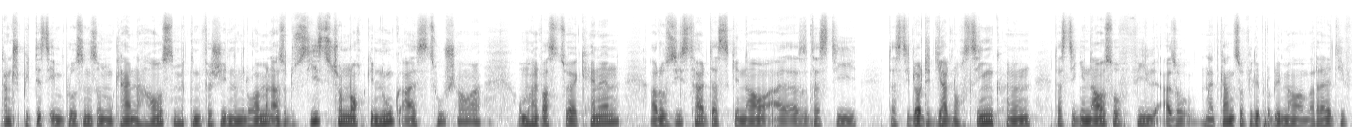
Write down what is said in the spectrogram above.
Dann spielt es eben bloß in so einem kleinen Haus mit den verschiedenen Räumen. Also du siehst schon noch genug als Zuschauer, um halt was zu erkennen. Aber du siehst halt, dass genau, also dass die, dass die Leute, die halt noch sehen können, dass die genauso viel, also nicht ganz so viele Probleme haben, aber relativ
